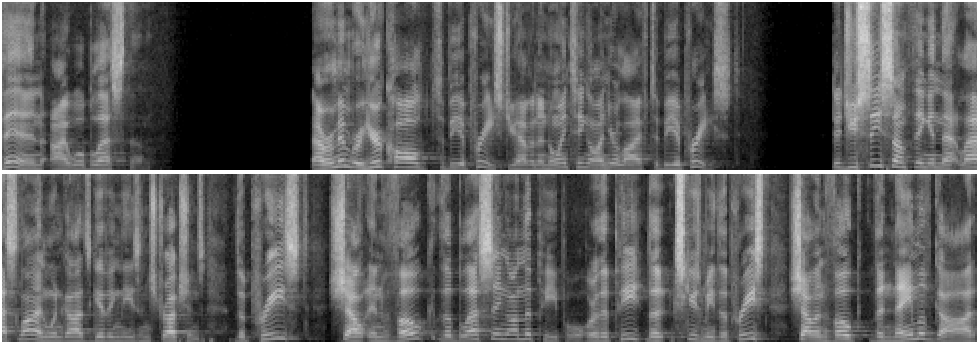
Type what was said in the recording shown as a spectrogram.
then I will bless them. Now remember, you're called to be a priest. You have an anointing on your life to be a priest. Did you see something in that last line when God's giving these instructions? The priest shall invoke the blessing on the people, or the, the excuse me, the priest shall invoke the name of God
